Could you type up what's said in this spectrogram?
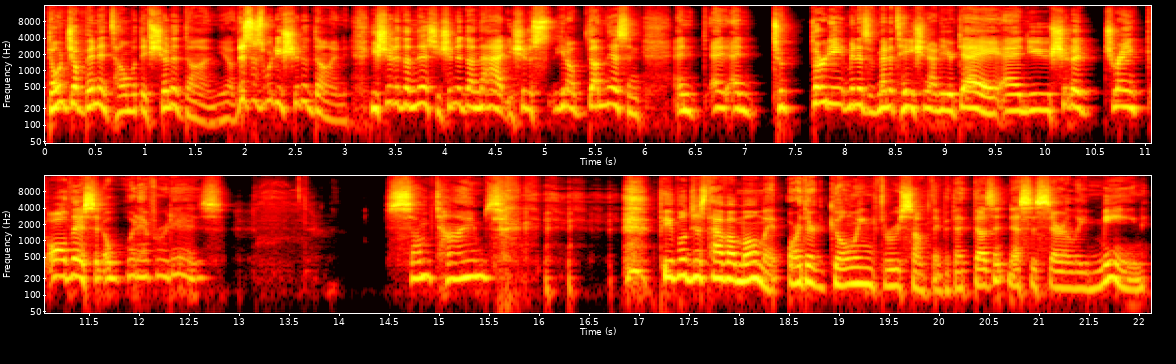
Don't jump in and tell them what they should have done. You know, this is what you should have done. You should have done this. You shouldn't have done that. You should have, you know, done this and and and and took 38 minutes of meditation out of your day and you should have drank all this and oh, whatever it is. Sometimes people just have a moment or they're going through something, but that doesn't necessarily mean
